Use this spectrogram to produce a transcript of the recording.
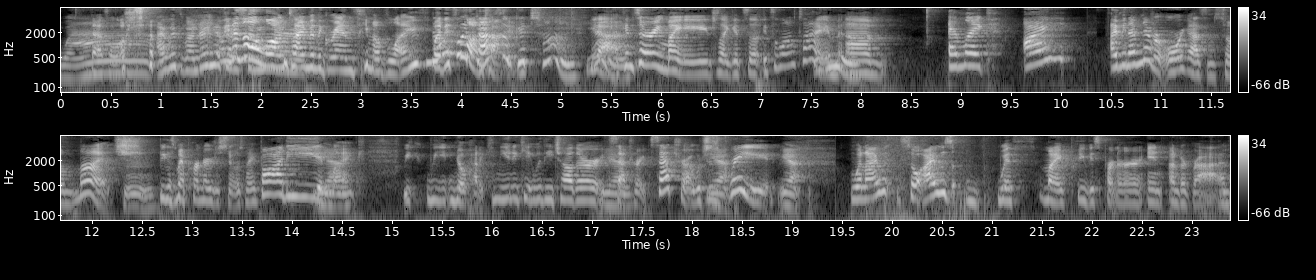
wow, That's a long time. I was wondering. I mean, it's not a long time in the grand scheme of life, but it's a long that's time. a good chunk. yeah. Yeah, considering my age, like it's a it's a long time. Mm. Um, and like I, I mean, I've never orgasmed so much because my partner just knows my body and Mm. Yeah. like we we know how to communicate with each other, etc., Yeah. etc., cetera, which is Yeah. great. yeah, When I so I was with my previous partner in undergrad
